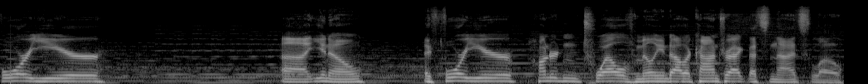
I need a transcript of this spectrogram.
four year, uh, you know, a four year, hundred and twelve million dollar contract, that's not it's low.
